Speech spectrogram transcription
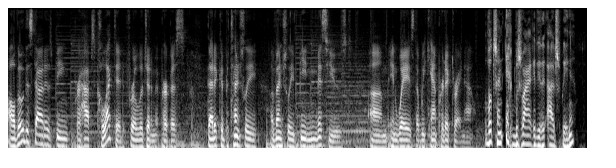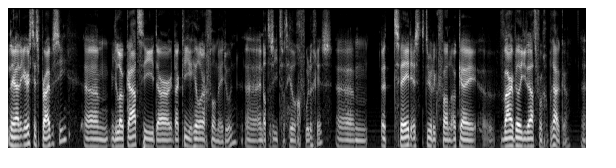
although this data is being perhaps collected for a legitimate purpose, that it could potentially eventually be misused um, in ways that we can't predict right now. Wat zijn echt bezwaren die er uitspringen? Nou ja, de eerste is privacy. Um, je locatie, daar, daar kun je heel erg veel mee doen. Uh, en dat is iets wat heel gevoelig is. Um, het tweede is natuurlijk van, oké, okay, uh, waar wil je data voor gebruiken? Uh,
